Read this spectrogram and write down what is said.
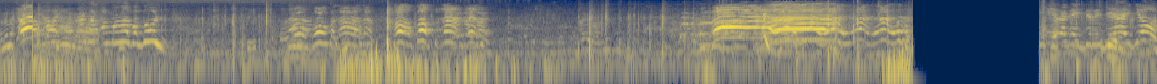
Ang mga bagol. Go, go, kalala. Go, go, kalala. Ay! Ilagay diri-diri yun.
